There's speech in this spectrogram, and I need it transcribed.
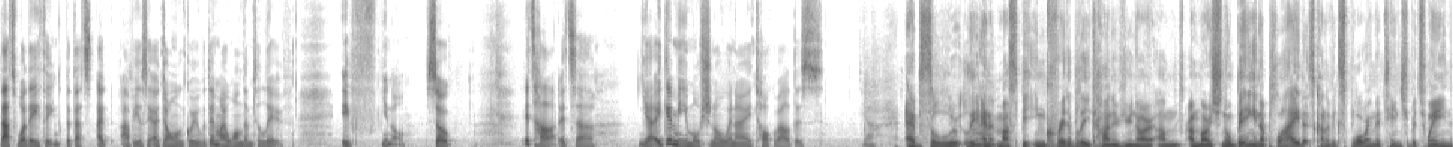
That's what they think, but that's I, obviously I don't agree with them. I want them to live, if you know. So it's hard. It's uh, yeah, it get me emotional when I talk about this. Yeah. Absolutely. And it must be incredibly kind of, you know, um, emotional being in a play that's kind of exploring the tension between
